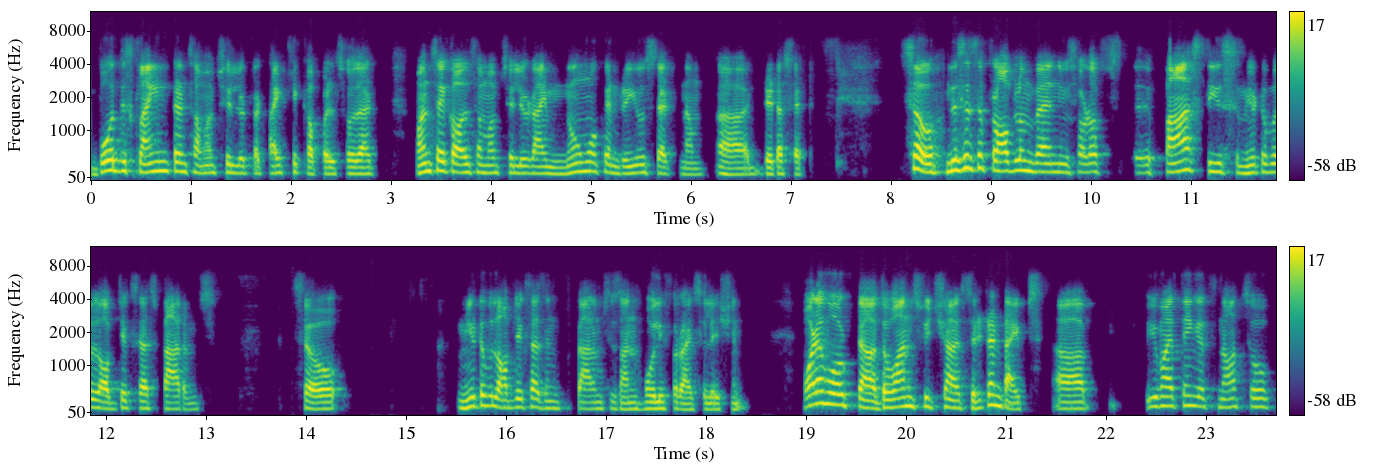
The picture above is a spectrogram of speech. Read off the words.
both this client and some absolute are tightly coupled so that once I call some absolute, I no more can reuse that num uh, data set. So this is a problem when you sort of uh, pass these mutable objects as params. So mutable objects as in params is unholy for isolation. What about uh, the ones which has return types? Uh, you might think it's not so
